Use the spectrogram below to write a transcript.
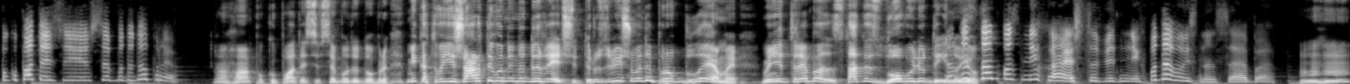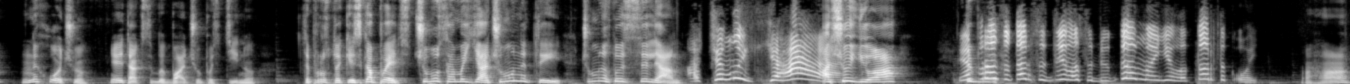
покупатись і все буде добре? Ага, покупатися все буде добре. Міка, твої жарти вони недоречні. Ти розумієш, у мене проблеми. Мені треба стати знову Та ти людиною. сам посміхаєшся від них, подивись на себе. Угу, не хочу. Я і так себе бачу постійно. Це просто якийсь капець. Чому саме я? Чому не ти? Чому не хтось з селян? А чому я? А що я? Я ти б- просто там сиділа собі вдома, їла тортик. Ой. Ага.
